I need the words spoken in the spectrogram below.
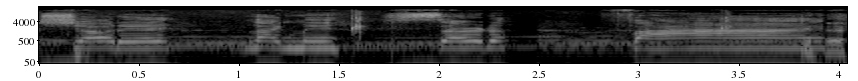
Shut it like me, certified.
